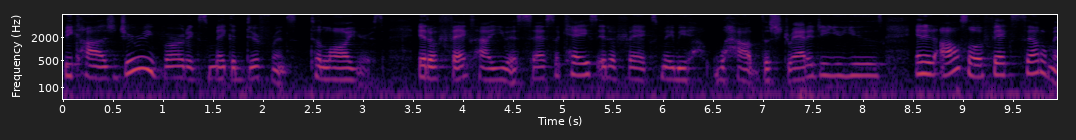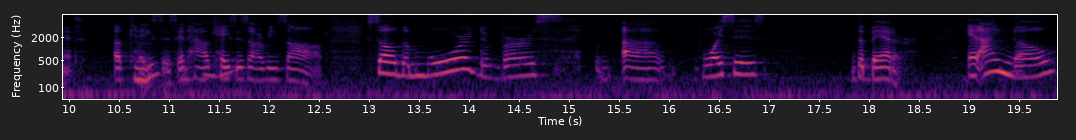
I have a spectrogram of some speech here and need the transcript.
because jury verdicts make a difference to lawyers. It affects how you assess a case, it affects maybe how the strategy you use, and it also affects settlement of mm-hmm. cases mm-hmm. and how mm-hmm. cases are resolved. So the more diverse uh, voices, the better. And I know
